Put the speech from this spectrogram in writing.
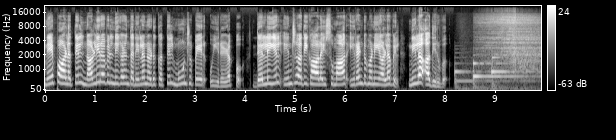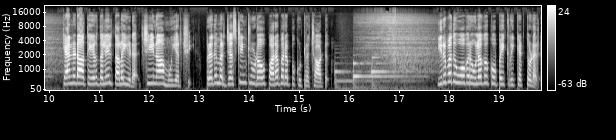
நேபாளத்தில் நள்ளிரவில் நிகழ்ந்த நிலநடுக்கத்தில் மூன்று பேர் உயிரிழப்பு. டெல்லியில் இன்று அதிகாலை சுமார் இரண்டு மணி அளவில் நில அதிர்வு. கனடா தேர்தலில் தலையிட சீனா முயற்சி. பிரதமர் ஜஸ்டின் ட்ரூடோ பரபரப்பு குற்றச்சாட்டு. இருபது ஓவர் உலகக்கோப்பை கிரிக்கெட் தொடர்.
